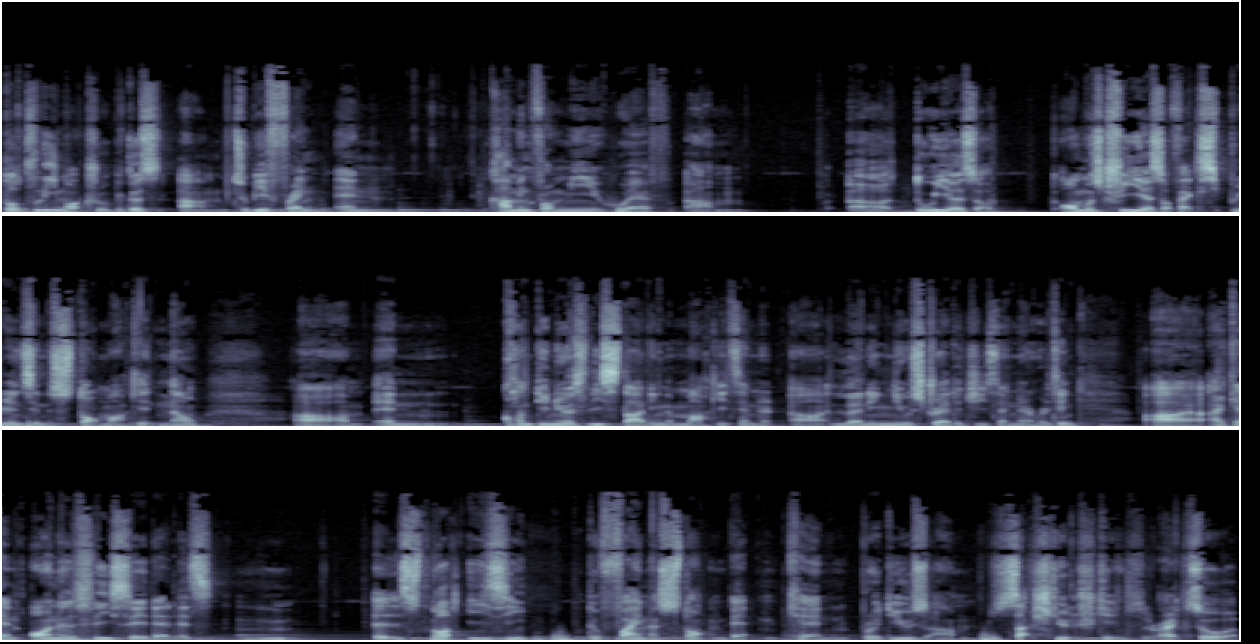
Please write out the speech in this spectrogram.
totally not true because um, to be frank and coming from me who have um, uh, two years or almost three years of experience in the stock market now um, and continuously studying the markets and uh, learning new strategies and everything uh, I can honestly say that it's it's not easy to find a stock that can produce um, such huge gains, right? So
